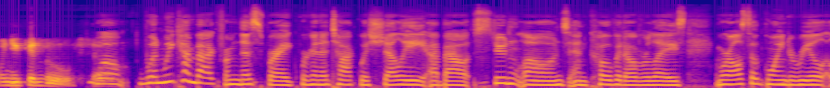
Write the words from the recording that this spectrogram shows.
When you can move so. Well, when we come back from this break, we're going to talk with Shelly about student loans and COVID overlays. And we're also going to real,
